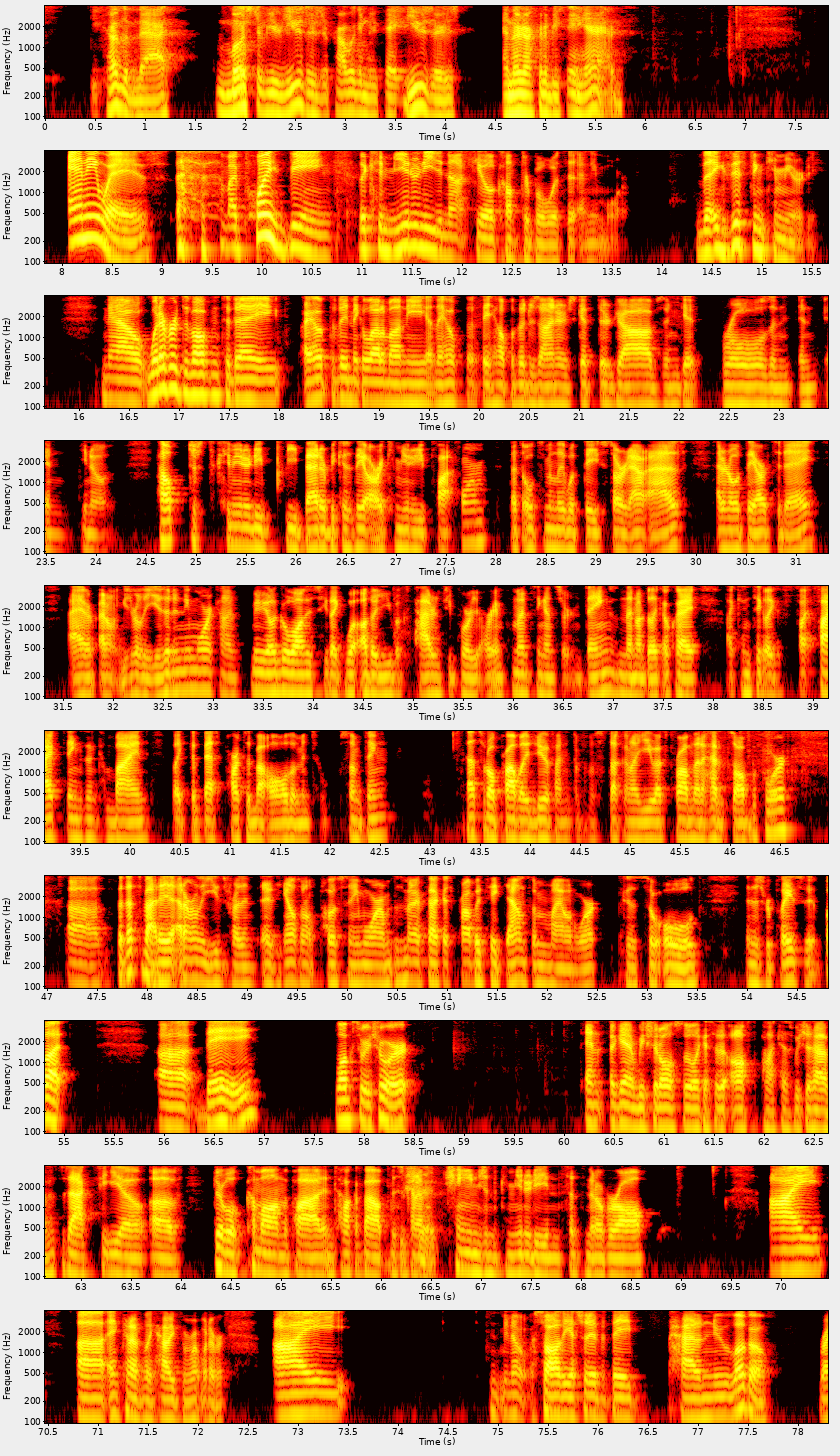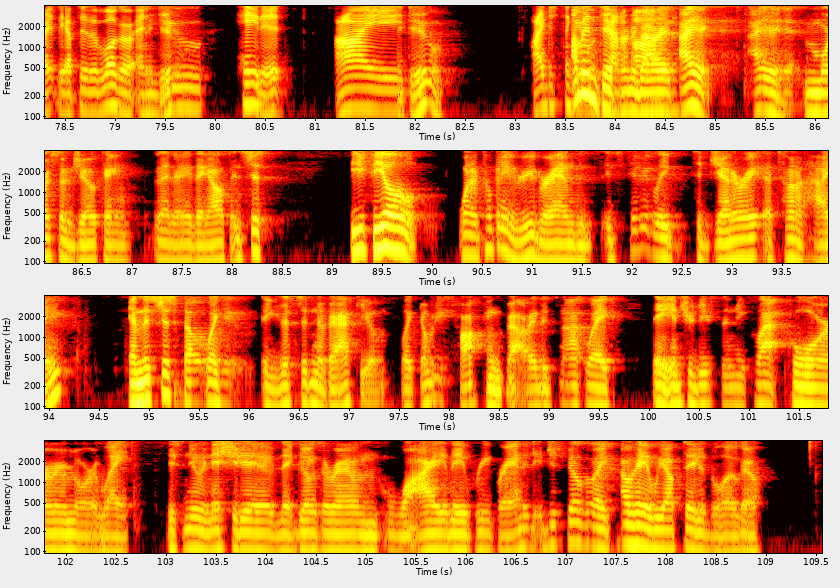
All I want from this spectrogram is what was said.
because of that, most of your users are probably going to be paid users, and they're not going to be seeing ads. Anyways, my point being, the community did not feel comfortable with it anymore. The existing community. Now, whatever it's developing today, I hope that they make a lot of money and I hope that they help other designers get their jobs and get roles and, and, and you know, help just the community be better because they are a community platform. That's ultimately what they started out as. I don't know what they are today. I, I don't really use it anymore. Kind of maybe I'll go on to see like what other UX patterns people are, are implementing on certain things, and then I'll be like, okay, I can take like fi- five things and combine like the best parts about all of them into something. That's what I'll probably do if I'm, if I'm stuck on a UX problem that I haven't solved before. Uh, but that's about it. I don't really use it for anything else. I don't post anymore. As a matter of fact, I probably take down some of my own work because it's so old and just replace it. But uh, they, long story short, and again, we should also, like I said, off the podcast, we should have Zach, CEO of Dribbble, come on the pod and talk about this We kind should. of change in the community and the sentiment overall. I uh, and kind of like how you can whatever. I you know saw yesterday that they had a new logo, right? They updated the logo, and you hate it. I I do. I just think I'm it was kinda indifferent about it. I I am more so joking than anything else. It's just you feel when a company rebrands, it's it's typically to generate a ton of hype, and this just felt like it existed in a vacuum. Like nobody's talking about it. It's not like they introduced a new platform or like this new initiative that goes around why they've rebranded. It just feels like, oh hey, we updated the logo.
